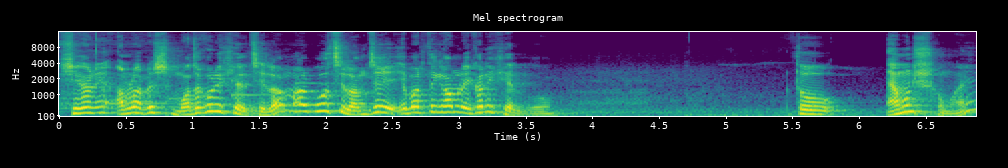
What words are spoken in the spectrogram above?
সেখানে আমরা বেশ মজা করে খেলছিলাম আর বলছিলাম যে এবার থেকে আমরা এখানে খেলব। তো এমন সময়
